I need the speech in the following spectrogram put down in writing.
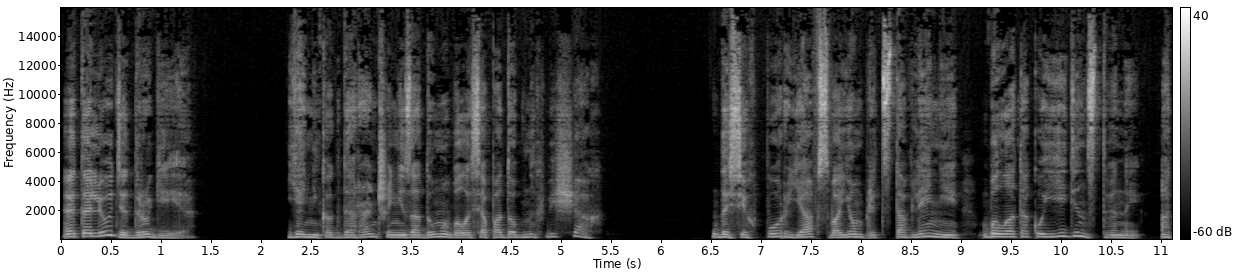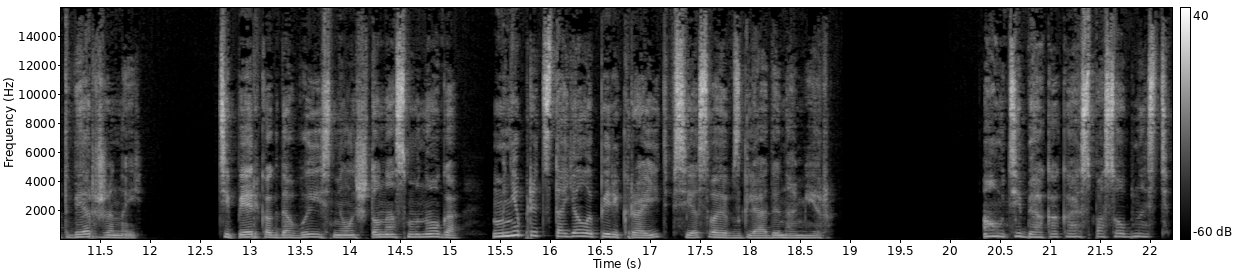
Это люди другие. Я никогда раньше не задумывалась о подобных вещах. До сих пор я в своем представлении была такой единственной, отверженной. Теперь, когда выяснилось, что нас много, мне предстояло перекроить все свои взгляды на мир. «А у тебя какая способность?»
